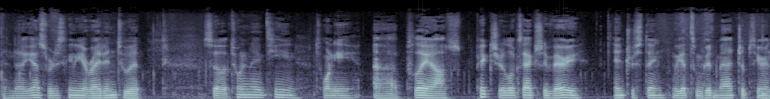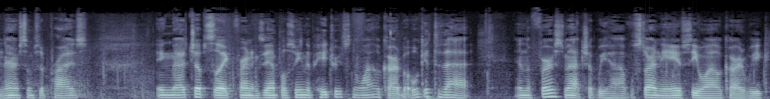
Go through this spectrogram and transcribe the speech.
And uh, yes, we're just going to get right into it. So, the 2019 20 uh, playoffs picture looks actually very interesting. We get some good matchups here and there, some surprise in matchups, like for an example, seeing the Patriots in the wild card, but we'll get to that. In the first matchup we have, we'll start in the AFC wild card week.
